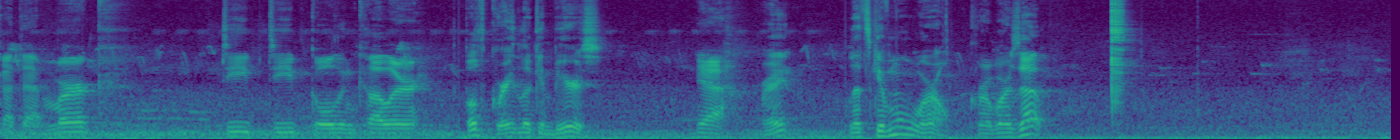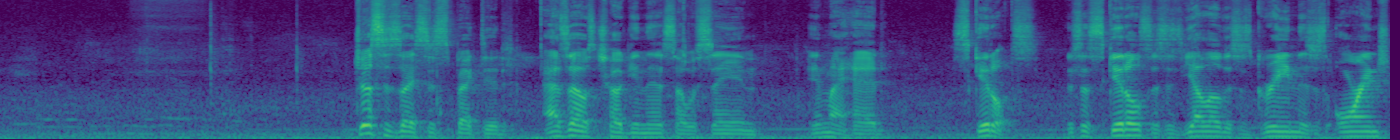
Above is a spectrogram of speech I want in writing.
got that Merc, deep, deep golden color. Both great looking beers, Yeah, right? Let's give them a whirl. crowbars up. Just as I suspected, as I was chugging this, I was saying in my head, Skittles. This is Skittles, this is yellow, this is green, this is orange,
